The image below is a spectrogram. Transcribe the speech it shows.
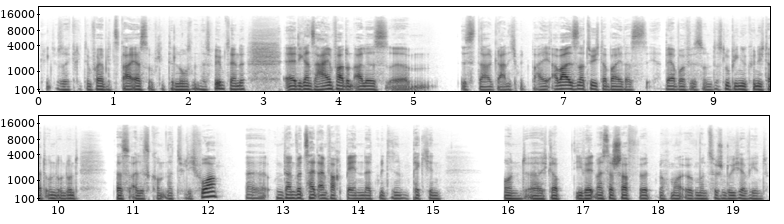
kriegt also er kriegt den Feuerblitz da erst und fliegt den los in das Film zu Ende. Äh, die ganze Heimfahrt und alles ähm, ist da gar nicht mit bei. Aber es ist natürlich dabei, dass er Werwolf ist und das Looping gekündigt hat und und und. Das alles kommt natürlich vor. Äh, und dann wird es halt einfach beendet mit diesem Päckchen und äh, ich glaube, die Weltmeisterschaft wird nochmal irgendwann zwischendurch erwähnt.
